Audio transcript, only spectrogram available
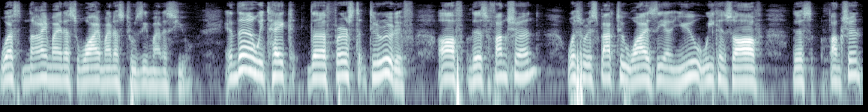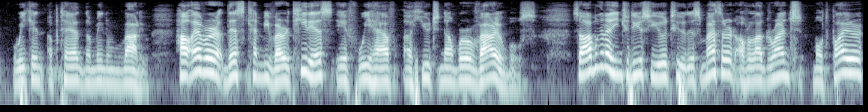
with 9 minus y minus 2z minus u. And then we take the first derivative of this function with respect to y, z, and u. We can solve this function, we can obtain the minimum value. However, this can be very tedious if we have a huge number of variables. So I'm going to introduce you to this method of Lagrange multiplier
